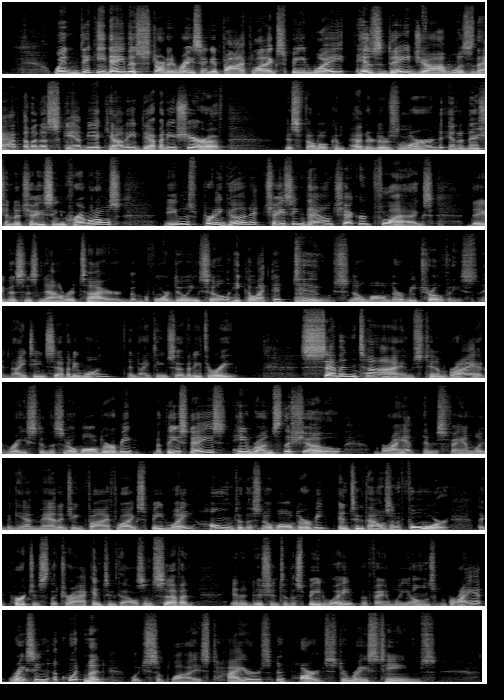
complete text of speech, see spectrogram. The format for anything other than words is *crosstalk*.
When Dickie Davis started racing at Five Flags Speedway, his day job was that of an Escambia County deputy sheriff. His fellow competitors learned, in addition to chasing criminals, he was pretty good at chasing down checkered flags. Davis is now retired, but before doing so, he collected two Snowball Derby trophies in 1971 and 1973. Seven times Tim Bryant raced in the Snowball Derby, but these days he runs the show. Bryant and his family began managing Five Flags Speedway, home to the Snowball Derby, in 2004. They purchased the track in 2007. In addition to the Speedway, the family owns Bryant Racing Equipment, which supplies tires and parts to race teams.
